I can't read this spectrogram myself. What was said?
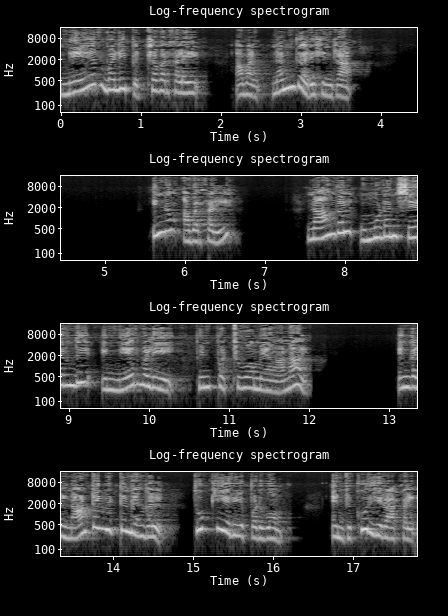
நேர்வழி பெற்றவர்களை அவன் நன்கு அறிகின்றான். இன்னும் அவர்கள் நாங்கள் உம்முடன் சேர்ந்து இந்நேர்வழியை பின்பற்றுவோமேயானால் எங்கள் நாட்டை விட்டு நாங்கள் தூக்கி எறியப்படுவோம் என்று கூறுகிறார்கள்.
